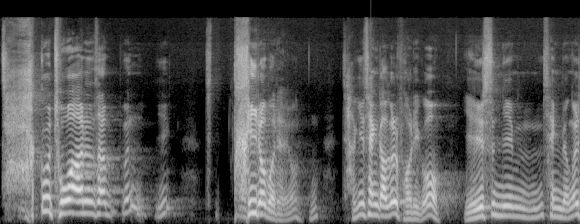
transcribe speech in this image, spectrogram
자꾸 좋아하는 사람은 다 잃어버려요. 자기 생각을 버리고 예수님 생명을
